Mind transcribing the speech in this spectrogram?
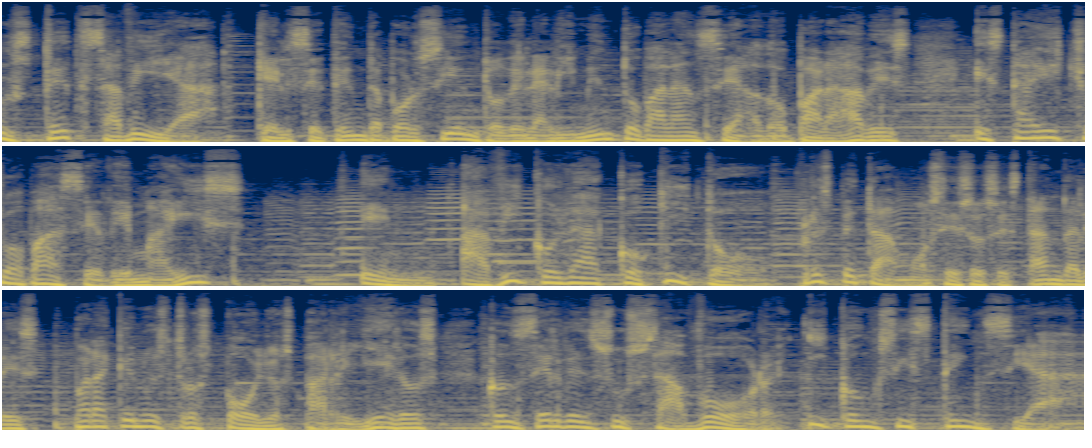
¿Usted sabía que el 70% del alimento balanceado para aves está hecho a base de maíz? En Avícola Coquito respetamos esos estándares para que nuestros pollos parrilleros conserven su sabor y consistencia.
